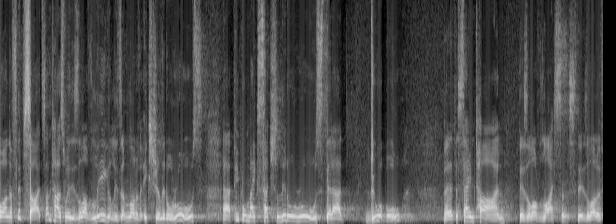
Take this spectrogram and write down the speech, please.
On the flip side, sometimes when there's a lot of legalism, a lot of extra little rules, uh, people make such little rules that are doable, but at the same time, there's a lot of license. There's a lot of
